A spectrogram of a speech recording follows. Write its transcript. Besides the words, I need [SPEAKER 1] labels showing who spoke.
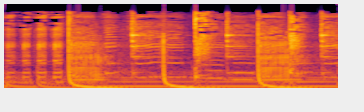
[SPEAKER 1] あっ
